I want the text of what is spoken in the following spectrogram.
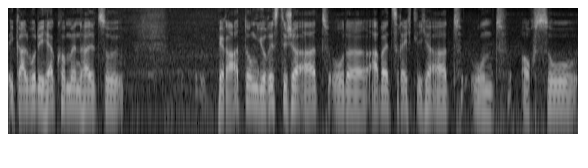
egal wo die herkommen, halt so Beratung juristischer Art oder arbeitsrechtlicher Art. Und auch so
